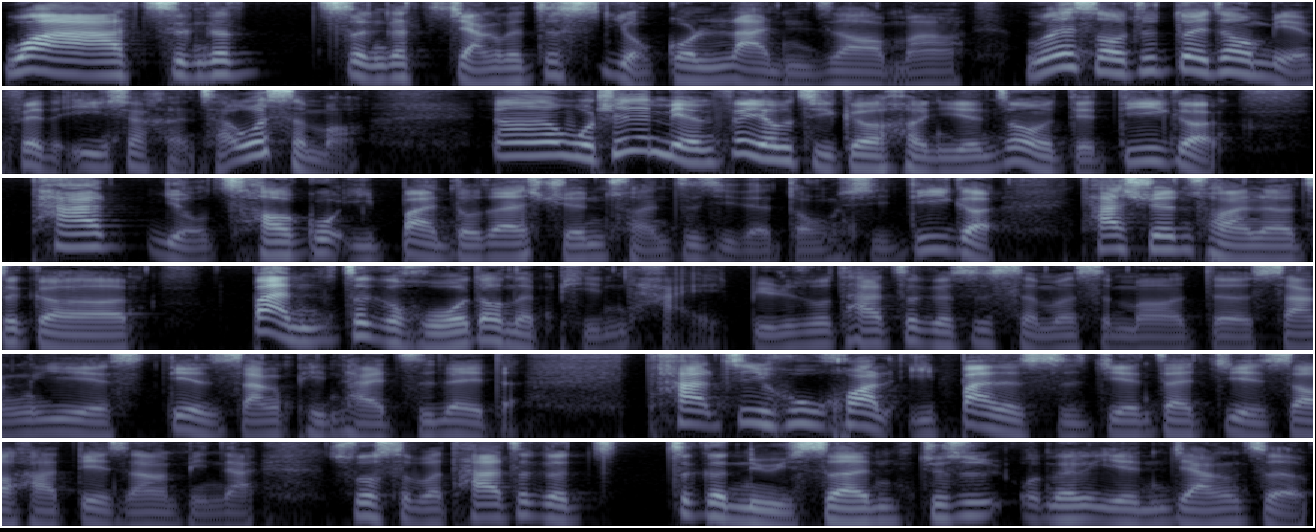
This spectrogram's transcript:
哇，整个整个讲的这是有够烂，你知道吗？我那时候就对这种免费的印象很差。为什么？嗯、我觉得免费有几个很严重的点。第一个，他有超过一半都在宣传自己的东西。第一个，他宣传了这个。办这个活动的平台，比如说他这个是什么什么的商业电商平台之类的，他几乎花了一半的时间在介绍他电商平台，说什么他这个这个女生就是我那个演讲者，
